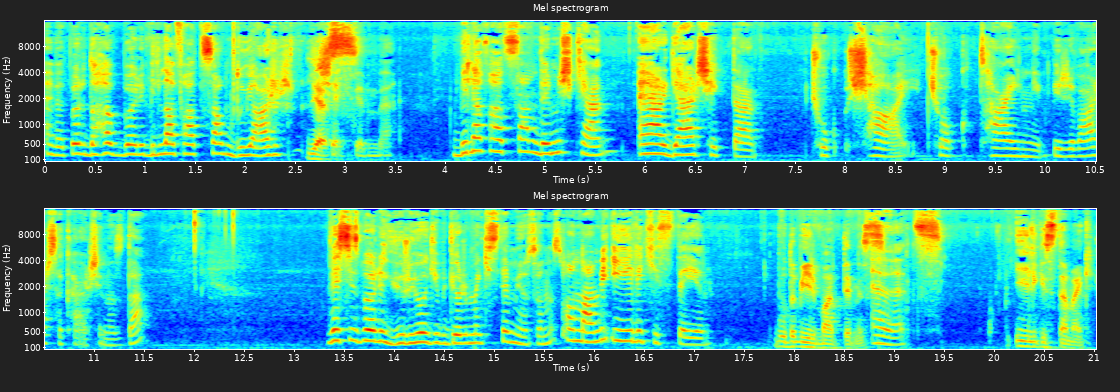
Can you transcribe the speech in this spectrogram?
Evet böyle daha böyle bir laf atsam duyar Yes. şeklinde. Bir laf atsam demişken eğer gerçekten çok shy, çok tiny biri varsa karşınızda ve siz böyle yürüyor gibi görünmek istemiyorsanız ondan bir iyilik isteyin. Bu da bir maddemiz. Evet. İyilik istemek.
